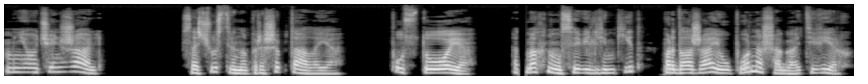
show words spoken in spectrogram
Мне очень жаль. Сочувственно прошептала я. Пустое. Отмахнулся Вильям Кит, продолжая упорно шагать вверх.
